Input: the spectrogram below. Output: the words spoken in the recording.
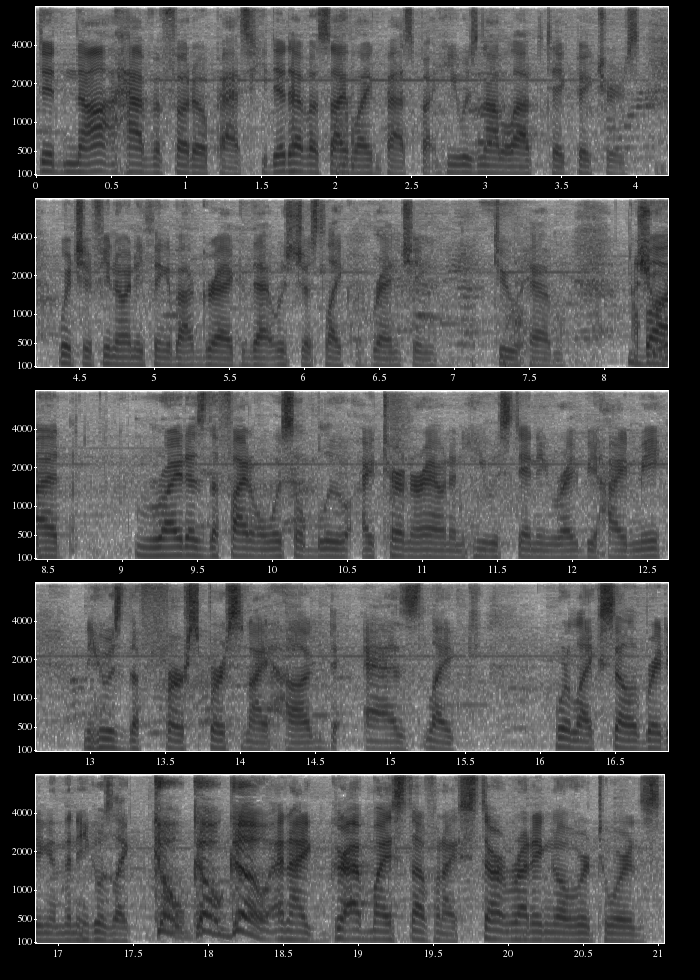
did not have a photo pass. He did have a sideline pass, but he was not allowed to take pictures. Which, if you know anything about Greg, that was just like wrenching to him. But right as the final whistle blew, I turned around and he was standing right behind me, and he was the first person I hugged as like we're like celebrating, and then he goes like, "Go, go, go!" and I grab my stuff and I start running over towards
